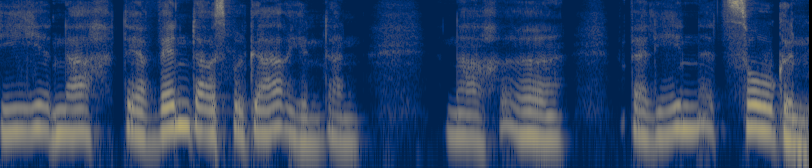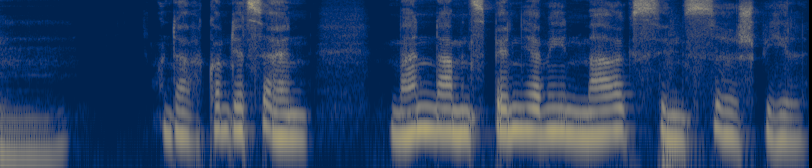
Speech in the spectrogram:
die nach der Wende aus Bulgarien dann nach äh, Berlin zogen. Mhm. Und da kommt jetzt ein Mann namens Benjamin Marx ins äh, Spiel.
